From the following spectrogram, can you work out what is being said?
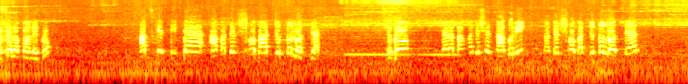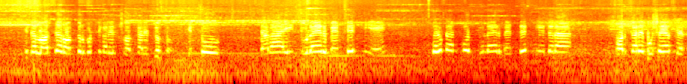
আসসালামু আলাইকুম। আজকের দিনটা আমাদের সবার জন্য লজ্জার। এবং যারা বাংলাদেশের নাগরিক, তাদের সবার জন্য লজ্জার, এটা লজ্জার অন্তর্বর্তীকালীন সরকারের জন্য। কিন্তু যারা এই জুলাইয়ের ম্যান্ডেট নিয়ে কোর্ট আনকোর্ট জুলাইয়ের ম্যান্ডেট নিয়ে যারা সরকারে বসে আছেন,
